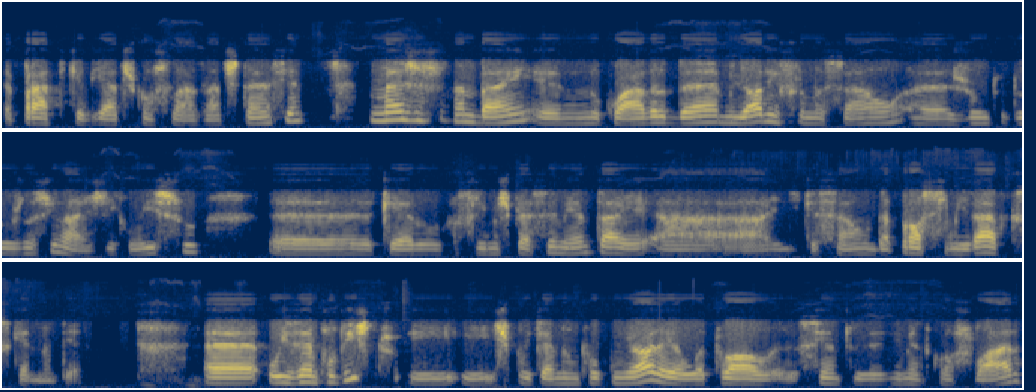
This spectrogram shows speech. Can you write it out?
a prática de atos consulares à distância, mas também eh, no quadro da melhor informação junto dos nacionais. E com isso quero referir-me expressamente à, à, indicação da proximidade que se quer manter. O exemplo disto, e, e explicando um pouco melhor, é o atual Centro de Atendimento Consular,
